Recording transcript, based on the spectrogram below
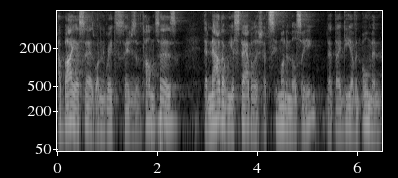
Abaye says, one of the great sages of the Talmud says, that now that we establish that Simon and Milsahi, that the idea of an omen,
